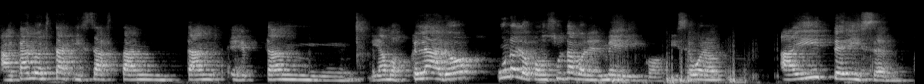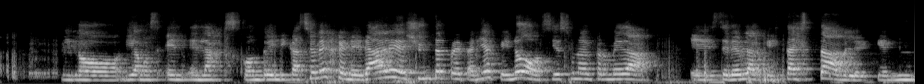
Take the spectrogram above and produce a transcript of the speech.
acá no está quizás tan, tan, eh, tan, digamos, claro, uno lo consulta con el médico. Dice, bueno, ahí te dicen, pero digamos, en, en las contraindicaciones generales yo interpretaría que no, si es una enfermedad eh, cerebral que está estable, que,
